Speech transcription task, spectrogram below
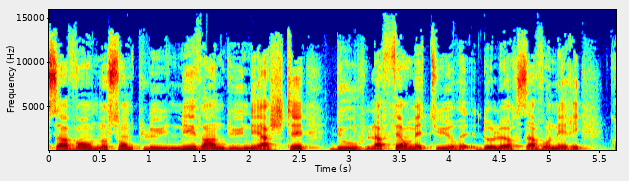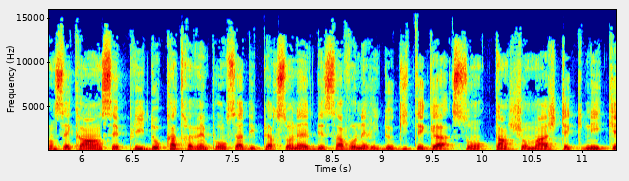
savons ne sont plus ni vendus ni achetés, d'où la fermeture de leur savonnerie. Conséquence, plus de 80% du personnel des savonneries de Gitega sont en chômage technique.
